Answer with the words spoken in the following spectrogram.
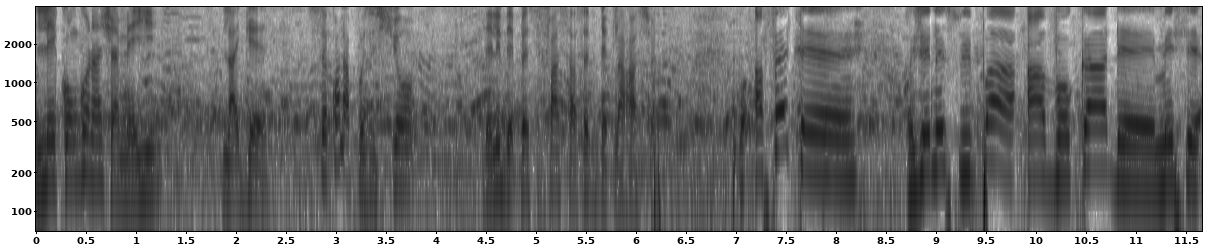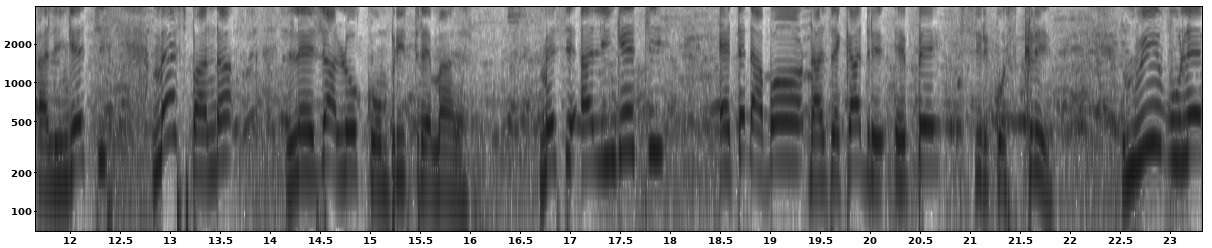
les Congos n'ont jamais eu la guerre. C'est quoi la position de l'IDPS face à cette déclaration? En fait, je ne suis pas avocat de M. Alinguetti, mais cependant, les gens l'ont compris très mal. M. Alinguetti était d'abord dans un cadre épais circonscrit. Lui voulait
